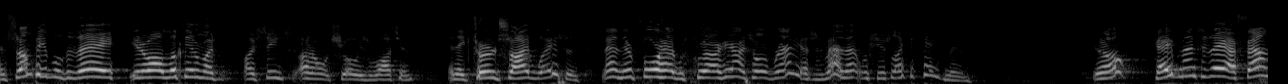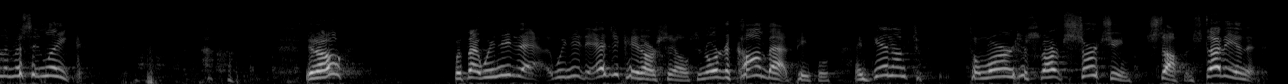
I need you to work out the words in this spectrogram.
And some people today, you know, I'll look at them, I, I've seen, I don't know what show he's watching, and they turned sideways, and man, their forehead was clear out here. I told Brandy, I said, man, that looks just like a caveman. You know, cavemen today, I found the missing link. you know, but that we need to we need to educate ourselves in order to combat people and get them to, to learn to start searching stuff and studying it.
